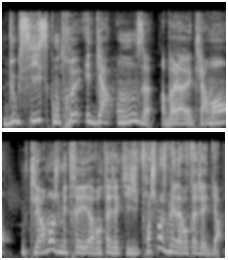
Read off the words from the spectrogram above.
Doug 6 contre Edgar 11. Ah bah là, clairement, clairement, je mettrais avantage à qui? Franchement, je mets l'avantage à Edgar.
